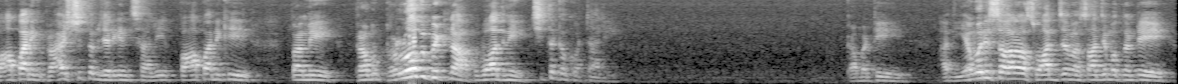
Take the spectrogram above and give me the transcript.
పాపానికి ప్రాయశ్చిత్తం జరిగించాలి పాపానికి మీ ప్రభు ప్రలోభ పెట్టిన అపవాదిని చితక కొట్టాలి కాబట్టి అది ఎవరి సారా స్వాధ్యం సాధ్యమవుతుందంటే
